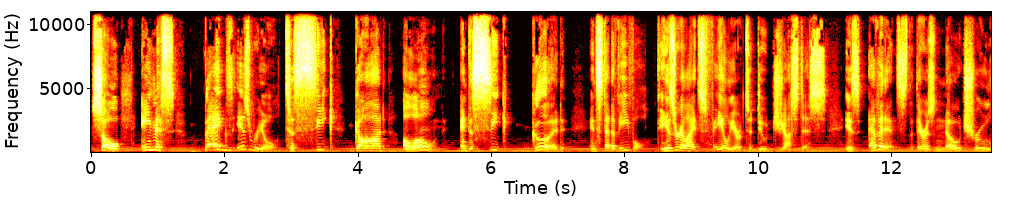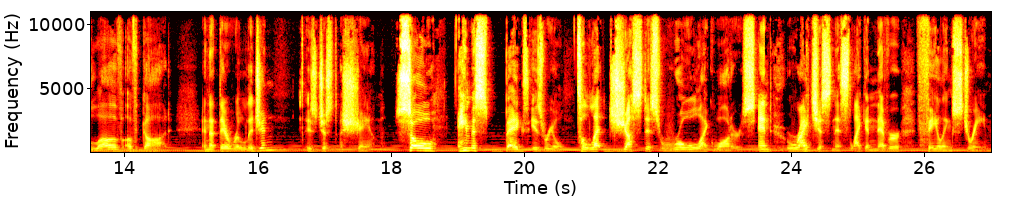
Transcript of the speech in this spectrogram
So Amos begs Israel to seek God alone and to seek good instead of evil. The Israelites' failure to do justice is evidence that there is no true love of God and that their religion is just a sham. So Amos begs Israel to let justice roll like waters and righteousness like a never failing stream.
